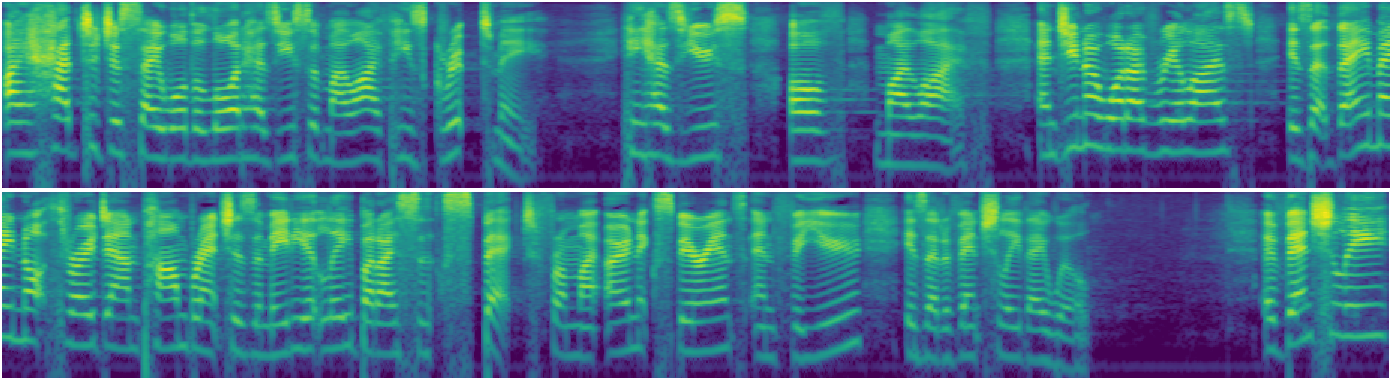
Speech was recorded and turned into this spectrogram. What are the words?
I had to just say, Well, the Lord has use of my life. He's gripped me. He has use of my life. And do you know what I've realized? Is that they may not throw down palm branches immediately, but I suspect from my own experience and for you, is that eventually they will. Eventually,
